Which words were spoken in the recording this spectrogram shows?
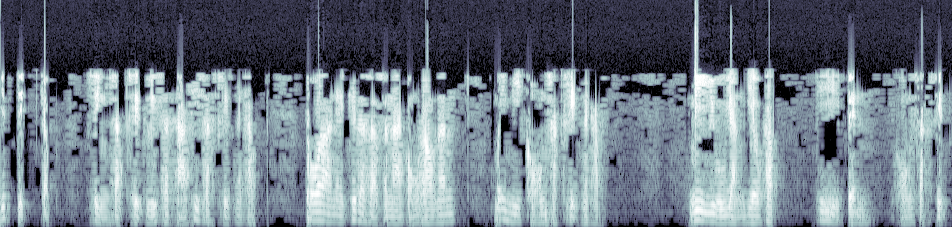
ยึดติดกับสิ่งศักดิ์สิทธิ์หรือสถานที่ศักดิ์สิทธิ์นะครับ เพราะว่าในคริสตศาสนาของเรานั้น ไม่มีของศักดิ์สิทธิ์นะครับ มีอยู่อย่างเดียวครับ ที่เป็นของศักดิ์สิทธิ์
